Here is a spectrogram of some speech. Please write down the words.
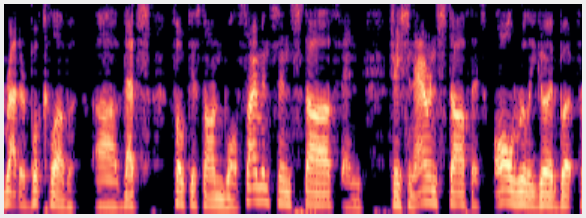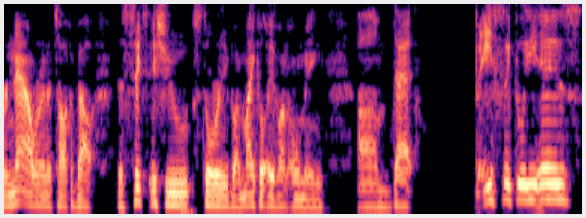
rather book club, uh, that's focused on Walt Simonson stuff and Jason Aaron stuff. That's all really good. But for now, we're going to talk about the six issue story by Michael Avon Oeming, um, that basically is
